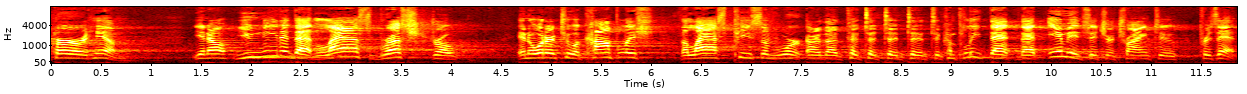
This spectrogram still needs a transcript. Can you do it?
her or him. You know, you needed that last brushstroke in order to accomplish the last piece of work, or the, to, to, to, to, to complete that, that image that you're trying to present.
